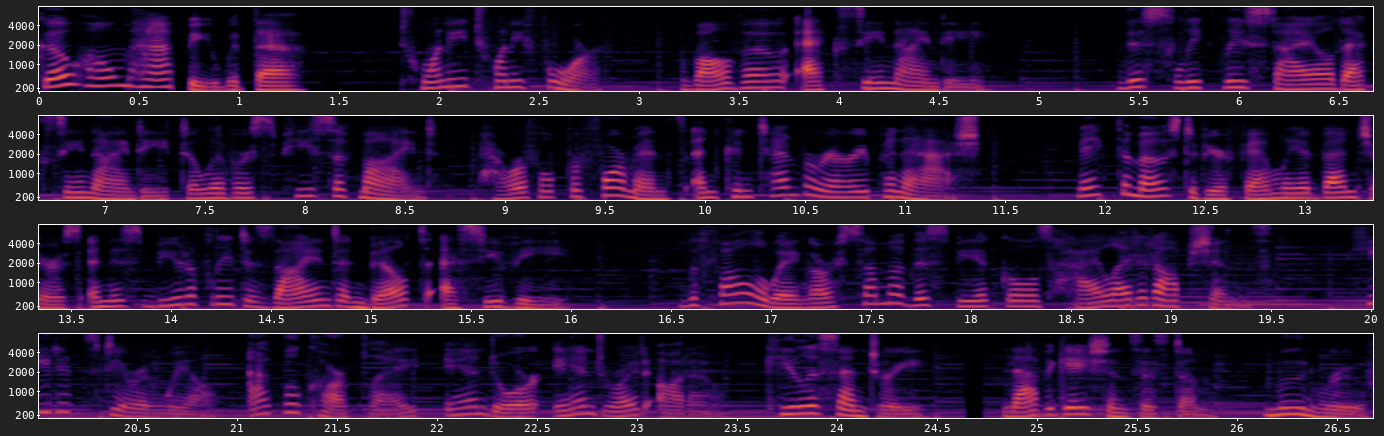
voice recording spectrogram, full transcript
Go home happy with the 2024 Volvo XC90. This sleekly styled XC90 delivers peace of mind, powerful performance, and contemporary panache. Make the most of your family adventures in this beautifully designed and built SUV. The following are some of this vehicle's highlighted options. Heated steering wheel, Apple CarPlay and or Android Auto, keyless entry, navigation system, moonroof,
